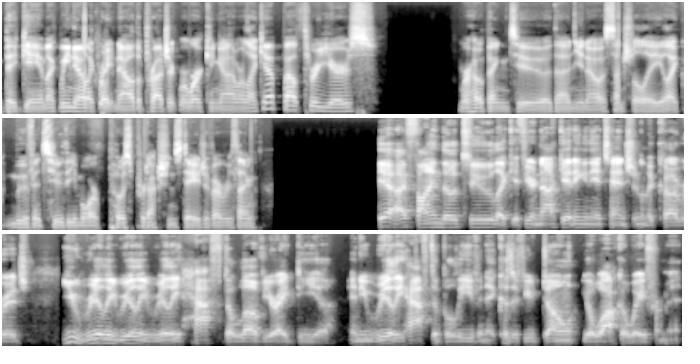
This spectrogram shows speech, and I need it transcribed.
big game like we know like right now the project we're working on we're like yep about three years we're hoping to then you know essentially like move into the more post-production stage of everything Yeah, I find though too, like if you're not getting the attention or the coverage, you really, really, really have to love your idea and you really have to believe in it. Because if you don't, you'll walk away from it.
